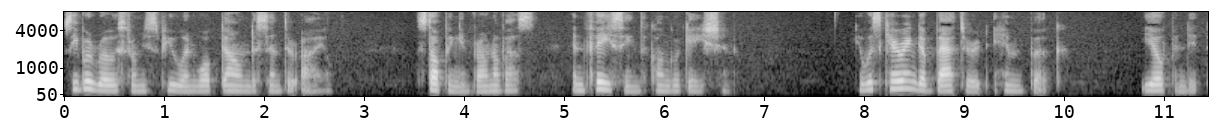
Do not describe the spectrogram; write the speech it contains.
Zeebo rose from his pew and walked down the center aisle, stopping in front of us and facing the congregation. He was carrying a battered hymn book. He opened it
